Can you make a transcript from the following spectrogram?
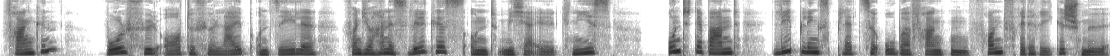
Franken, Wohlfühlorte für Leib und Seele von Johannes Wilkes und Michael Knies und der Band Lieblingsplätze Oberfranken von Friederike Schmöhe.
